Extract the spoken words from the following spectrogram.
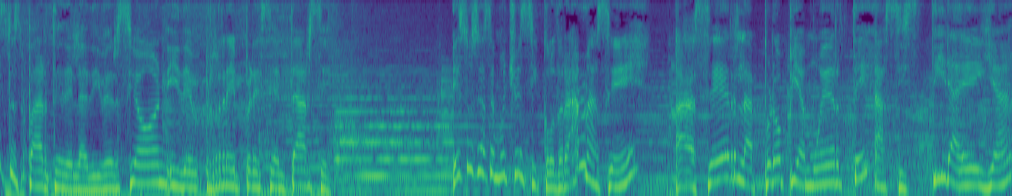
esto es parte de la diversión y de representarse. Eso se hace mucho en psicodramas, ¿eh? Hacer la propia muerte, asistir a ella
